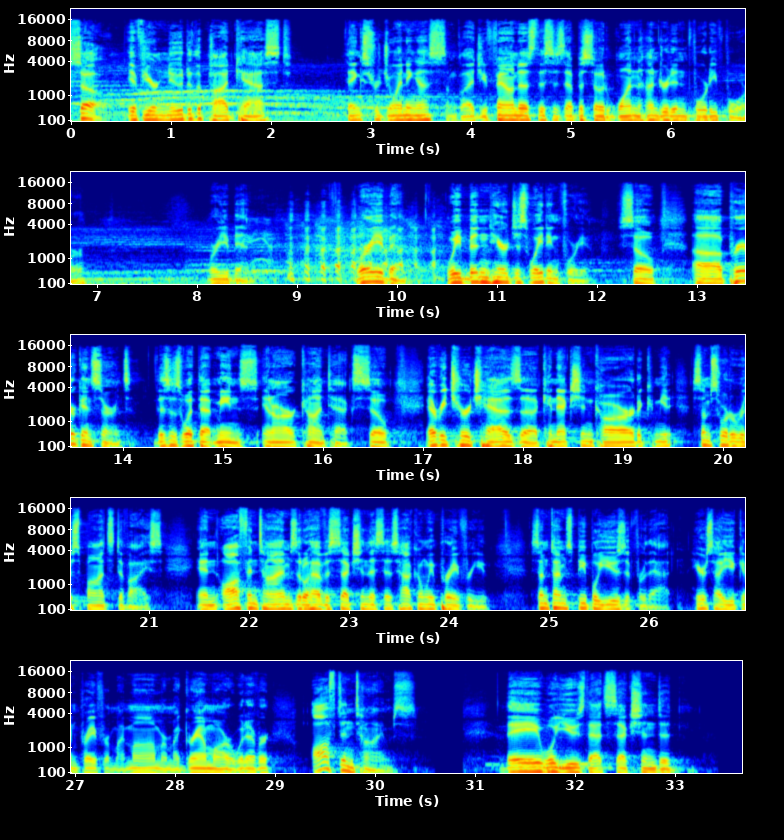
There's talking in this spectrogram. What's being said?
So, if you're new to the podcast, thanks for joining us. I'm glad you found us. This is episode 144. Where you been? Where you been? We've been here just waiting for you. So, uh, prayer concerns. This is what that means in our context. So, every church has a connection card, a commun- some sort of response device. And oftentimes it'll have a section that says, How can we pray for you? Sometimes people use it for that. Here's how you can pray for my mom or my grandma or whatever. Oftentimes, they will use that section to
